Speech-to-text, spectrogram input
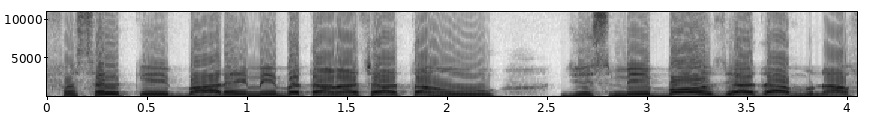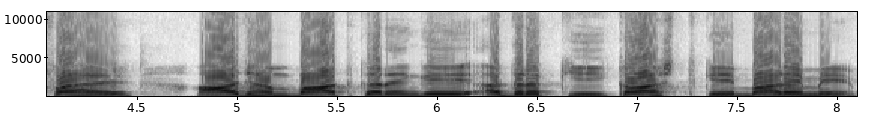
फ़सल के बारे में बताना चाहता हूँ, जिसमें बहुत ज़्यादा मुनाफा है। आज हम बात करेंगे अदरक की काश्त के बारे में।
